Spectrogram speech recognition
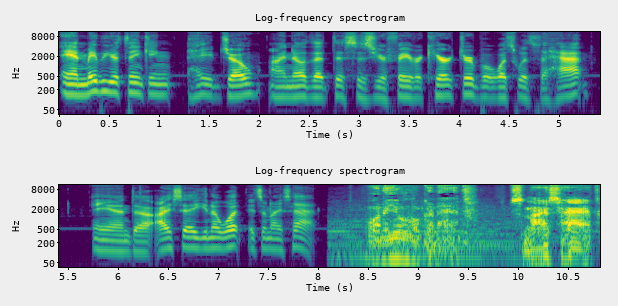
And maybe you're thinking, hey, Joe, I know that this is your favorite character, but what's with the hat? And uh, I say, you know what? It's a nice hat. What are you looking at? It's a nice hat.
